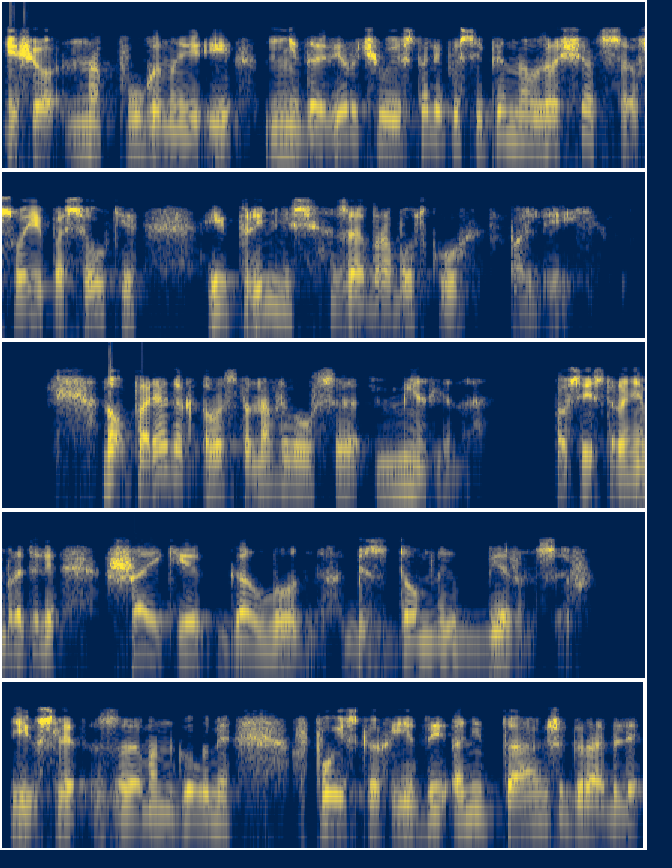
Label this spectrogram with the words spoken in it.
еще напуганные и недоверчивые, стали постепенно возвращаться в свои поселки и принялись за обработку полей. Но порядок восстанавливался медленно. По всей стране бродили шайки голодных, бездомных беженцев. И вслед за монголами в поисках еды они также грабили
